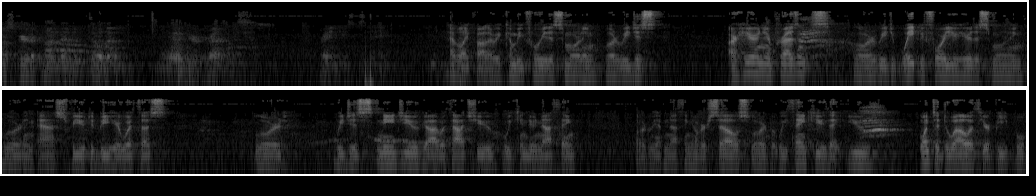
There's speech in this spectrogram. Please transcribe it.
your spirit upon them and fill them with your presence. Pray in Jesus' name. Heavenly Father, we come before you this morning. Lord, we just are here in your presence. Lord, we wait before you here this morning, Lord, and ask for you to be here with us. Lord, we just need you, God. Without you, we can do nothing. Lord, we have nothing of ourselves, Lord, but we thank you that you want to dwell with your people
